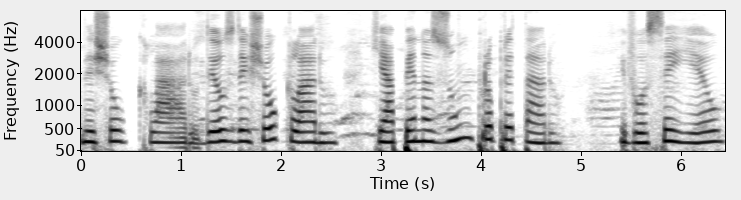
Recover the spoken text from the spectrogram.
deixou claro, Deus deixou claro que há apenas um proprietário e você e eu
